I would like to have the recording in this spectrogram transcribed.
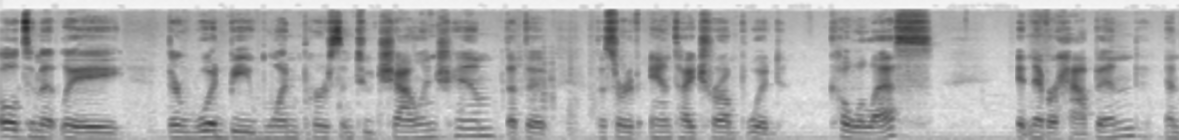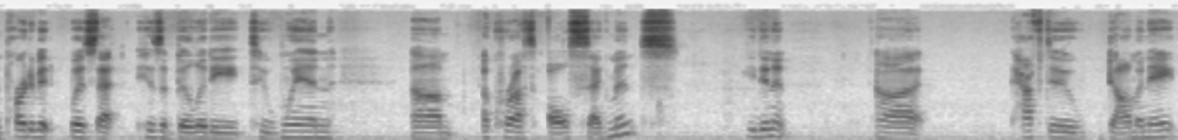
ultimately there would be one person to challenge him, that the, the sort of anti Trump would coalesce, it never happened. And part of it was that his ability to win um, across all segments. He didn't uh, have to dominate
